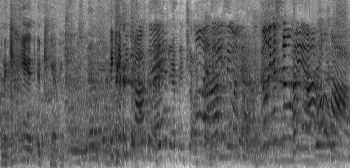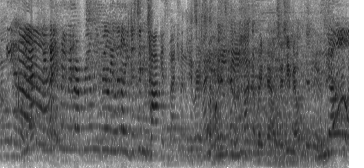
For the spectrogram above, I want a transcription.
And it can't, it can't be true. It can't be chocolate. can't be Well, that's an easy one then. Building a snowman. Olaf. Oh, yeah. When we were really, really little, he just didn't talk as much when we It's were kind of, it's kind of hot right now, so is he melted? Or? No,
